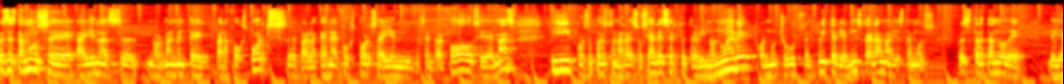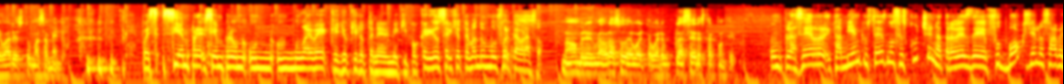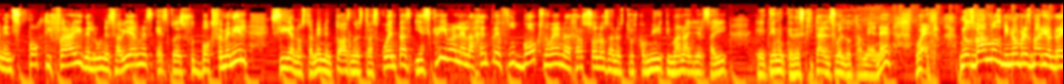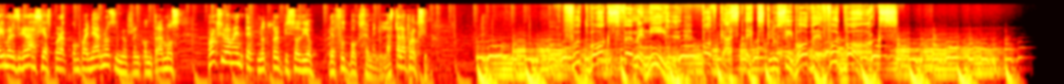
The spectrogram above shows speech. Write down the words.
Pues estamos eh, ahí en las, eh, normalmente para Fox Sports, eh, para la cadena de Fox Sports, ahí en Central Fox y demás. Y por supuesto en las redes sociales, Sergio Trevino 9, con mucho gusto en Twitter y en Instagram. Ahí estamos pues tratando de, llevar esto más ameno. Pues siempre, siempre un, un, 9 que yo quiero tener en mi equipo. Querido Sergio, te mando un muy fuerte abrazo. No, hombre, un abrazo de vuelta. Bueno, un placer estar contigo. Un placer también que ustedes nos escuchen a través de Footbox, ya lo saben, en Spotify de lunes a viernes. Esto es Footbox Femenil. Síganos también en todas nuestras cuentas y escríbanle a la gente de Footbox. No vayan a dejar solos a nuestros community managers ahí que tienen que desquitar el sueldo también. ¿eh? Bueno, nos vamos. Mi nombre es Marion Reimers. Gracias por acompañarnos y nos reencontramos próximamente en otro episodio de Footbox Femenil. Hasta la próxima. Footbox Femenil, podcast exclusivo de Footbox.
